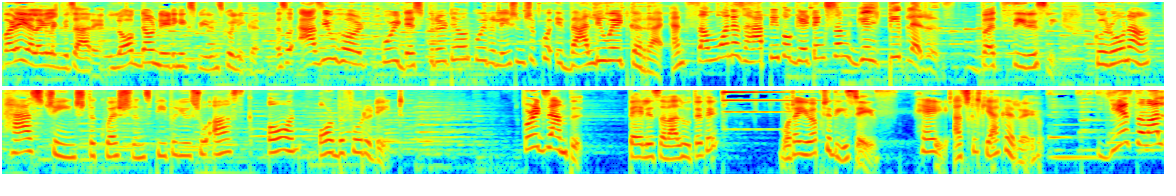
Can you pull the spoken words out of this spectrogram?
बड़े अलग अलग विचार हैं लॉकडाउन डेटिंग एक्सपीरियंस को लेकर। सो एज यू हर्ड कोई डेस्परेट है और कोई रिलेशनशिप को इवेल्युएट कर रहा है and someone is happy for getting some guilty pleasures but seriously corona has change the questions people use to ask on और before a date for example पहले सवाल होते थे what are you up to these days hey आजकल क्या कर रहे हो? ये सवाल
